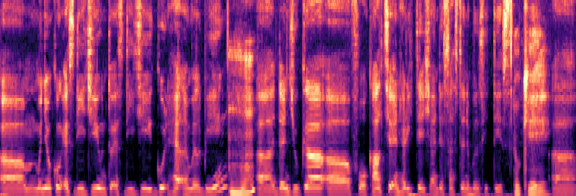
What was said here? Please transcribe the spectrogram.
um, menyokong SDG untuk SDG good health and well-being mm-hmm. uh, dan juga uh, for culture and heritage under sustainable cities. Okay. Uh,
